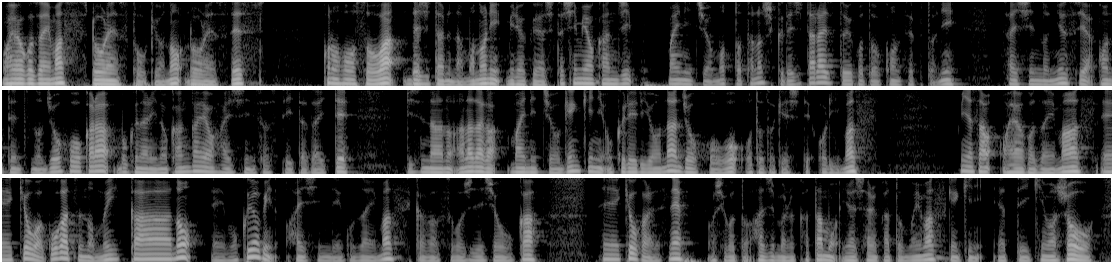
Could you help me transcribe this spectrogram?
おはようございます。ローレンス東京のローレンスです。この放送はデジタルなものに魅力や親しみを感じ、毎日をもっと楽しくデジタライズということをコンセプトに、最新のニュースやコンテンツの情報から僕なりの考えを配信させていただいて、リスナーのあなたが毎日を元気に送れるような情報をお届けしております。皆さんおはようございます。えー今日は5月の6日の、えー木曜日の配信でございます。いかがお過ごしでしょうか、えー今日からですね、お仕事始まる方もいらっしゃるかと思います。元気にやっていきましょう。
